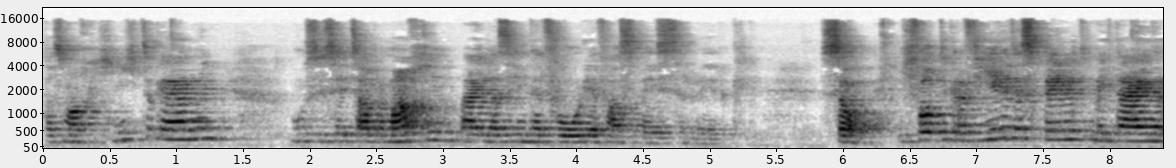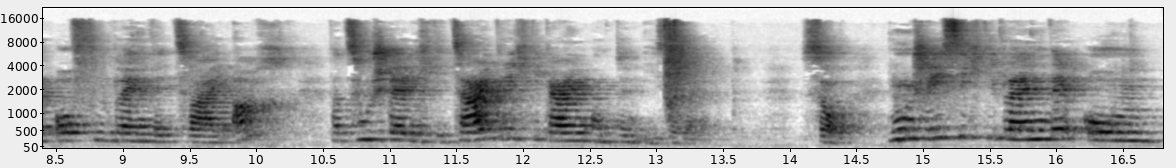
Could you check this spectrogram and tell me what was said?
Das mache ich nicht so gerne, muss es jetzt aber machen, weil das in der Folie fast besser wirkt. So, ich fotografiere das Bild mit einer Offenblende 2.8. Dazu stelle ich die Zeit richtig ein und den ISO-Wert. So, nun schließe ich die Blende um,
